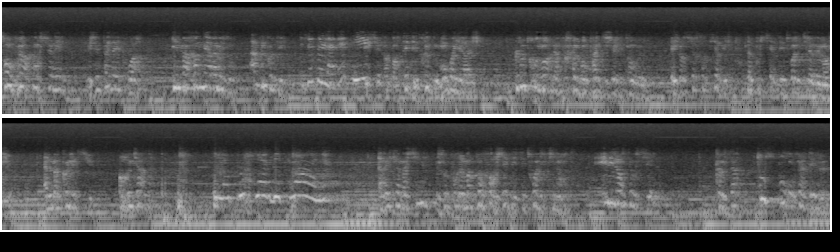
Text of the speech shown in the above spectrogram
Ton vœu a fonctionné Et j'ai peine à y croire. Il m'a ramené à la maison, à tes côtés. Je te l'avais Et dit j'ai rapporté des trucs de mon voyage. Le trou noir n'a vraiment pas digéré ton vœu. Et j'en suis ressorti avec toute la poussière d'étoiles qu'il avait mangée. Elle m'a collé dessus. Regarde La poussière d'étoiles Avec la machine, je pourrais maintenant forger des étoiles filantes et les lancer au ciel. Comme ça, tous pourront faire des vœux.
